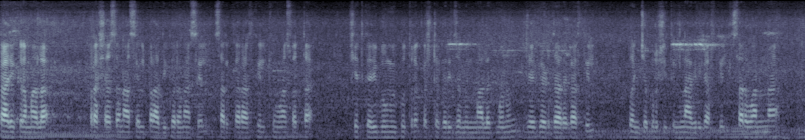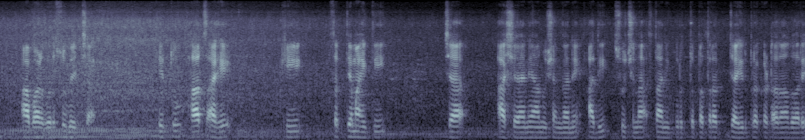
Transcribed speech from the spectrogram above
कार्यक्रमाला प्रशासन असेल प्राधिकरण असेल सरकार असतील किंवा स्वतः शेतकरी भूमिपुत्र कष्टकरी जमीन मालक म्हणून जे गटधारक असतील पंचकृषीतील नागरिक असतील सर्वांना आभाळभर शुभेच्छा. हेतू हाच आहे की सत्य माहितीच्या आशयाने अनुषंगाने आधी सूचना स्थानिक वृत्तपत्रात जाहीर प्रकटनाद्वारे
